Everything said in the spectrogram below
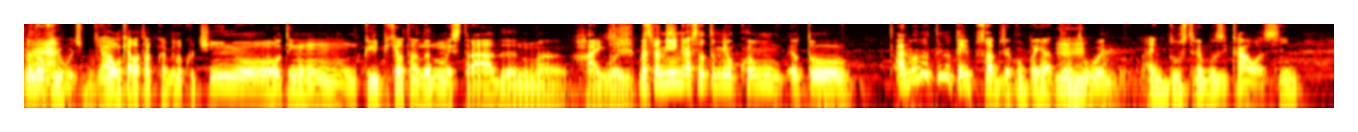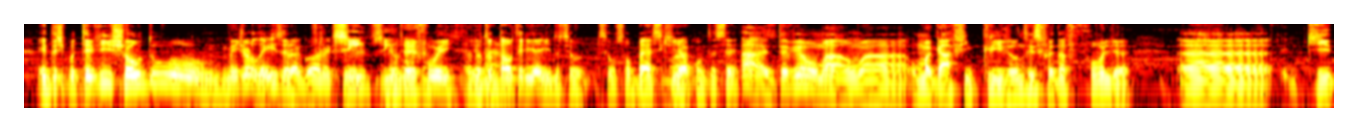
Eu não É? ouvi o último. É um que ela tá com o cabelo curtinho, tem um clipe que ela tá andando numa estrada, numa highway. Mas pra mim é engraçado também o quão eu tô. Ah, não ando tendo tempo, sabe, de acompanhar tanto Uhum. a indústria musical assim. E do, tipo, teve show do Major Laser agora. Que Sim, sim, Eu teve. não fui. Eu e eu total teria ido se eu, se eu soubesse que Ah. ia acontecer. Ah, teve uma, uma, uma gafe incrível, não sei se foi da Folha, eh, que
